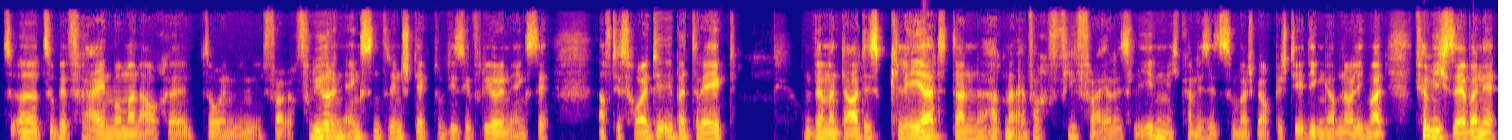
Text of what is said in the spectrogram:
zu, äh, zu befreien, wo man auch äh, so in, in früheren Ängsten drinsteckt und diese früheren Ängste auf das Heute überträgt. Und wenn man da das klärt, dann hat man einfach viel freieres Leben. Ich kann das jetzt zum Beispiel auch bestätigen, habe neulich mal für mich selber eine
